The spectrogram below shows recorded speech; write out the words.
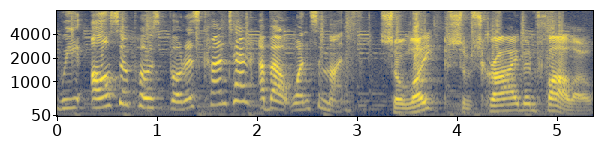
We also post bonus content about once a month. So, like, subscribe, and follow.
